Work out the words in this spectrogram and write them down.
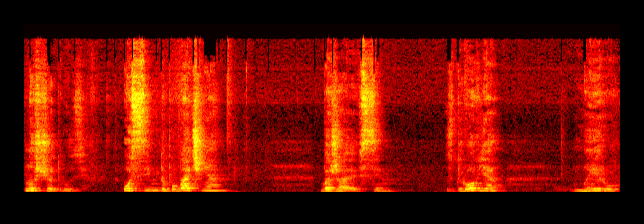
Ну що, друзі, усім до побачення. Бажаю всім здоров'я, миру,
